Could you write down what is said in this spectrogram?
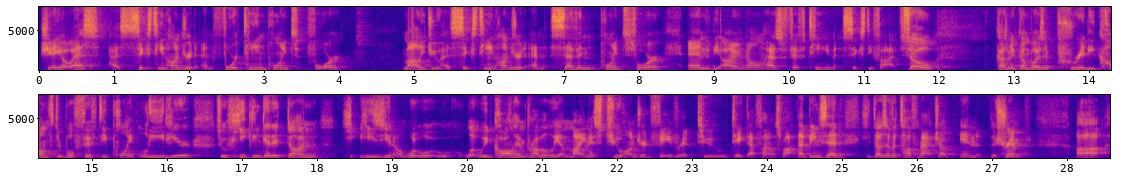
JOS has 1,614 points for. Motley Jew has 1,607 points for. And the Iron Dome has 1,565. So Cosmic Gumbo has a pretty comfortable 50 point lead here. So if he can get it done, he, he's, you know, what, what, we'd call him probably a minus 200 favorite to take that final spot. That being said, he does have a tough matchup in the Shrimp. Uh,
